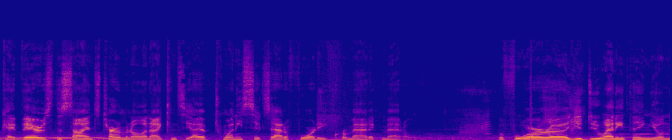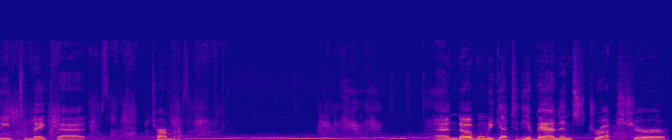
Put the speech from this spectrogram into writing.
Okay, there's the science terminal, and I can see I have 26 out of 40 chromatic metal. Before uh, you do anything, you'll need to make that terminal. And uh, when we get to the abandoned structure,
